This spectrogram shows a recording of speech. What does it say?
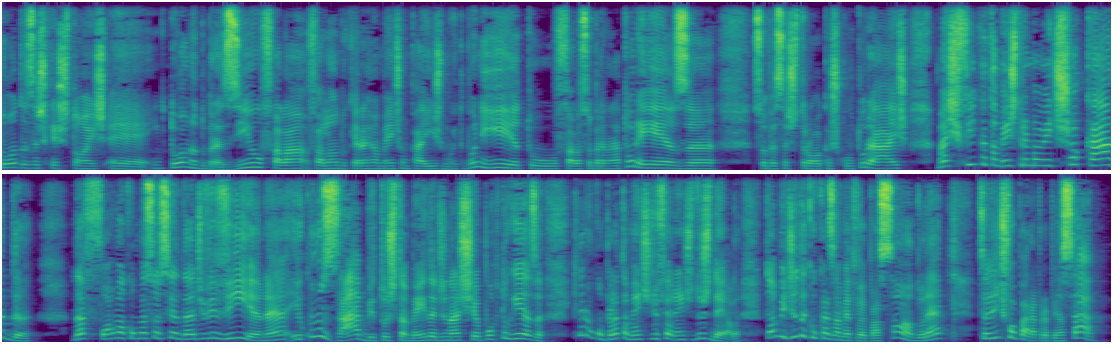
todas as questões é, em torno do Brasil, fala, falando que era realmente um país muito bonito, fala sobre a natureza, sobre essas trocas culturais, mas fica também extremamente chocada da forma como a sociedade vivia, né? E com os hábitos também da dinastia portuguesa, que eram completamente diferentes dos dela. Então, à medida que o casamento vai passando, né? Se a gente for parar para pensar,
